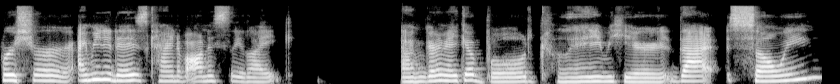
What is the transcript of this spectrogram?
for sure i mean it is kind of honestly like i'm gonna make a bold claim here that sewing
